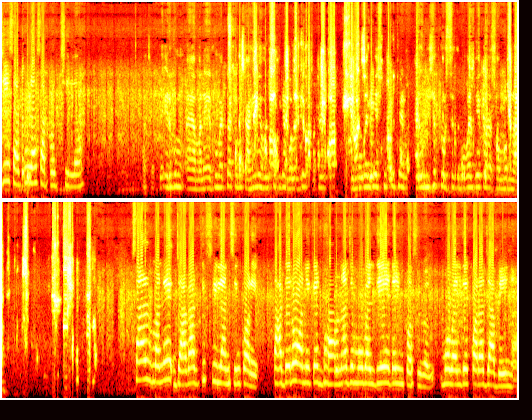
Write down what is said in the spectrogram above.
জি স্যার পুরা সাপোর্ট ছিল। আচ্ছা তো এরকম মানে এরকম একটা কোনো কাহিনী হয়েছে কিনা বলেন যে মোবাইল দিয়ে শিখেছেন কেউ নিষেধ করছে যে মোবাইল দিয়ে করা সম্ভব না। স্যার মানে যারা আর কি ফ্রিল্যান্সিং করে তাদেরও অনেকের ধারণা যে মোবাইল দিয়ে এটা ইম্পসিবল মোবাইল দিয়ে করা যাবেই না।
